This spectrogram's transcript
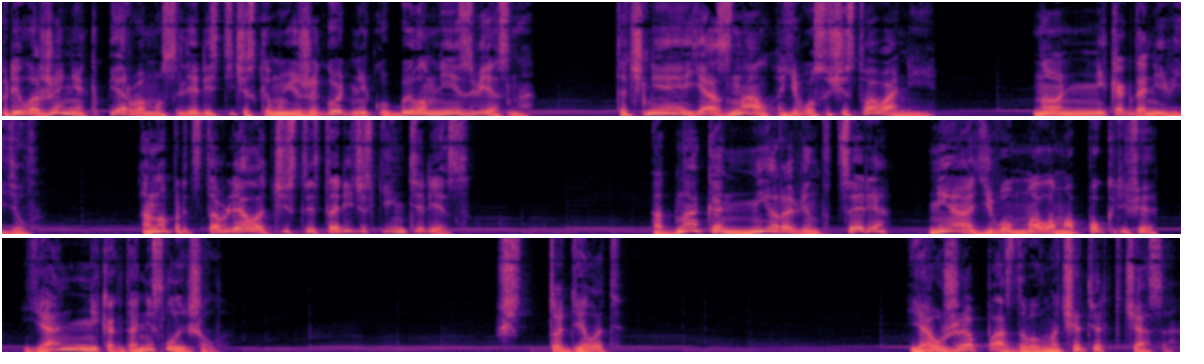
Приложение к первому солеристическому ежегоднику было мне известно. Точнее, я знал о его существовании, но никогда не видел. Оно представляло чисто исторический интерес. Однако ни о Равентцере, ни о его малом апокрифе я никогда не слышал. Что делать? Я уже опаздывал на четверть часа.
